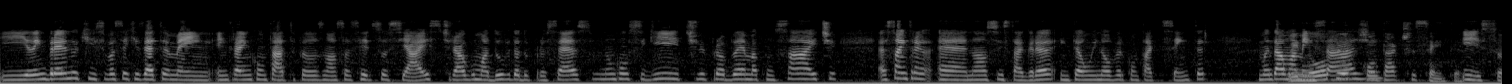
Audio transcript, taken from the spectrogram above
E lembrando que se você quiser também entrar em contato pelas nossas redes sociais, tirar alguma dúvida do processo, não conseguir, tive problema com o site, é só entrar é, no nosso Instagram, então Inover Contact Center, mandar uma Winover mensagem. Contact Center. Isso.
